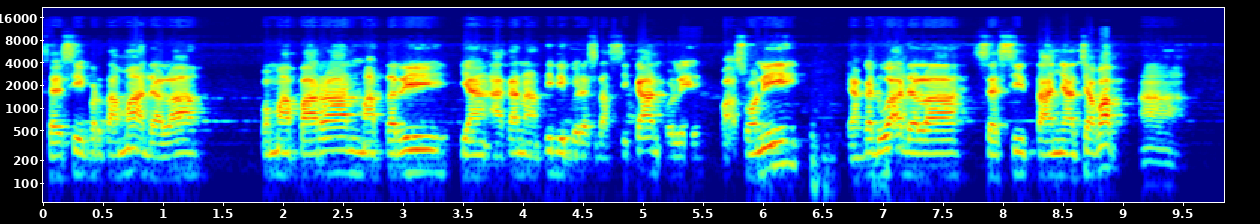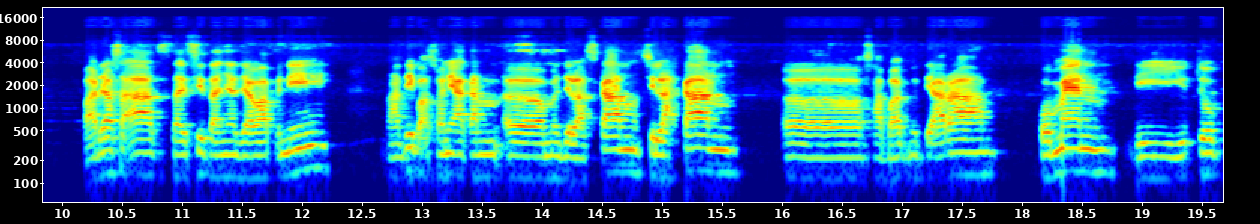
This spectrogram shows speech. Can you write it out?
Sesi pertama adalah pemaparan materi yang akan nanti dipresentasikan oleh Pak Sony. Yang kedua adalah sesi tanya jawab. Nah, pada saat sesi tanya jawab ini nanti Pak Sony akan e, menjelaskan. Silahkan eh, sahabat Mutiara komen di YouTube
